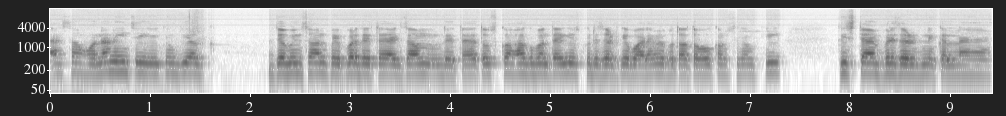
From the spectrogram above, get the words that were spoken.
ऐसा होना नहीं चाहिए, क्योंकि अब जब इंसान पेपर देता है एग्ज़ाम देता है तो उसका हक बनता है कि उसको रिज़ल्ट के बारे में पता तो हो कम से कम कि किस टाइम पर रिज़ल्ट निकलना है।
